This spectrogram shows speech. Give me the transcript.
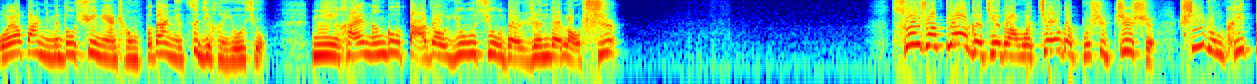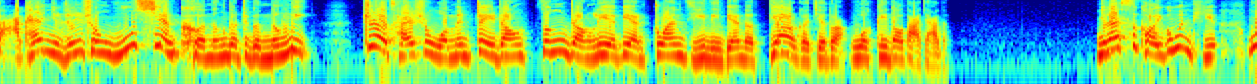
我要把你们都训练成，不但你自己很优秀，你还能够打造优秀的人的老师。所以说，第二个阶段我教的不是知识，是一种可以打开你人生无限可能的这个能力，这才是我们这张增长裂变专辑里边的第二个阶段，我给到大家的。你来思考一个问题：为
